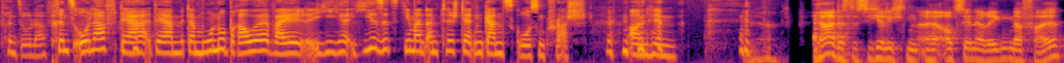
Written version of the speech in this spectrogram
Prinz Olaf. Prinz Olaf, der, der mit der Monobraue, weil hier, hier sitzt jemand am Tisch, der hat einen ganz großen Crush on him. Ja. Ja, das ist sicherlich ein äh, aufsehenerregender Fall,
